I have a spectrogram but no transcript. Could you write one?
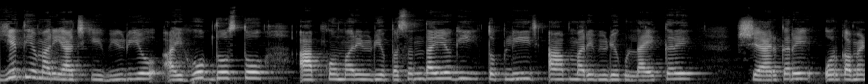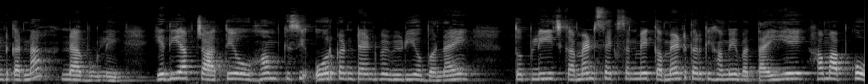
ये थी हमारी आज की वीडियो। आई होप दोस्तों आपको हमारी वीडियो पसंद आई होगी। तो प्लीज़ आप हमारी वीडियो को लाइक करें शेयर करें और कमेंट करना ना भूलें। यदि आप चाहते हो हम किसी और कंटेंट पर वीडियो बनाएँ तो प्लीज़ कमेंट सेक्शन में कमेंट करके हमें बताइए। हम आपको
